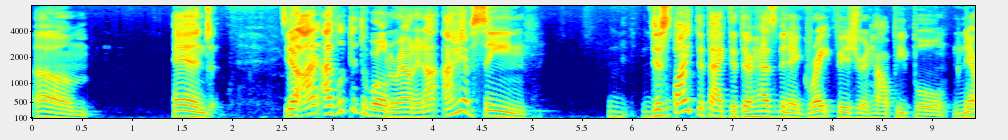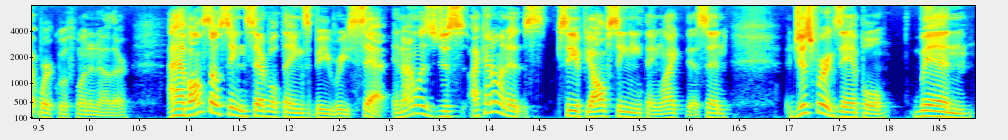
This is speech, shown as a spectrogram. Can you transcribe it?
Um, and you know, I, I've looked at the world around, and I, I have seen despite the fact that there has been a great fissure in how people network with one another, I have also seen several things be reset. And I was just, I kind of want to see if y'all have seen anything like this. And just for example, when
